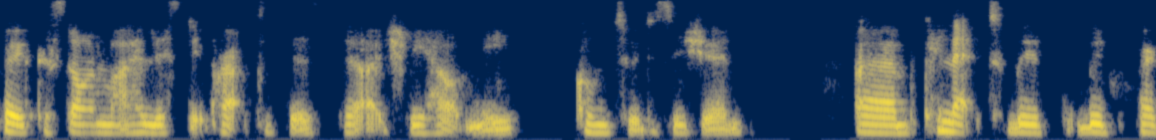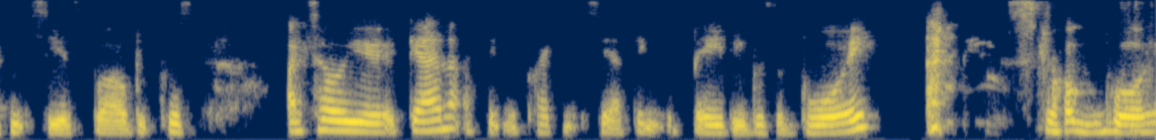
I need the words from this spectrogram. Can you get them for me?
focused on my holistic practices to actually help me come to a decision, um, connect with with pregnancy as well. Because I tell you again, I think the pregnancy, I think the baby was a boy, a strong boy,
